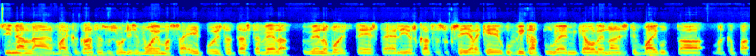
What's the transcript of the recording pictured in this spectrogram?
sinällään, vaikka katsastus olisi voimassa, ei poista tästä vel- velvoitteesta. Eli jos katsastuksen jälkeen joku vika tulee, mikä olennaisesti vaikuttaa vaikkapa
